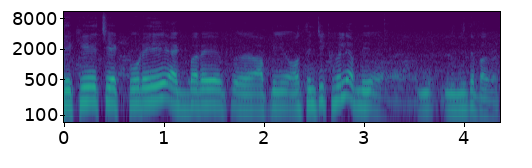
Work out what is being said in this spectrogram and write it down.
দেখে চেক করে একবারে আপনি অথেন্টিক হলে আপনি নিতে পারবেন।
